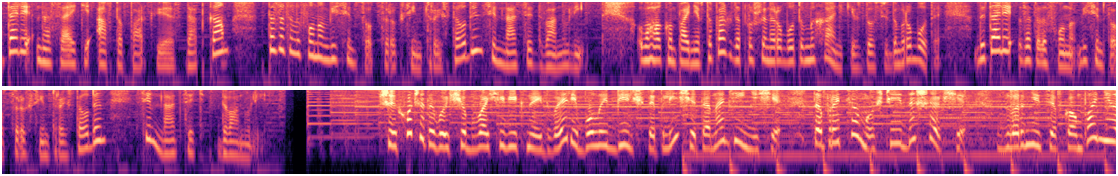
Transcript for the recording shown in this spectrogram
Деталі на сайті автопарк.us.com та за телефоном 847 301 1720. Увага компанії Автопарк запрошує на роботу механіків з досвідом роботи. Деталі за телефоном 847 301 1720. Чи хочете ви, щоб ваші вікна і двері були більш тепліші та надійніші, та при цьому ще й дешевші? Зверніться в компанію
